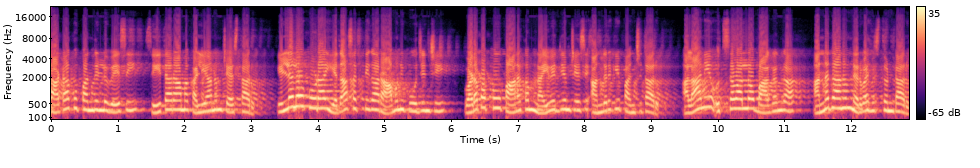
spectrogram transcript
తాటాకు పందిళ్ళు వేసి సీతారామ కళ్యాణం చేస్తారు. ఇళ్ళలో కూడా యథాశక్తిగా రాముని పూజించి వడపప్పు పానకం నైవేద్యం చేసి అందరికీ పంచుతారు. అలానే ఉత్సవాల్లో భాగంగా అన్నదానం నిర్వహిస్తుంటారు.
